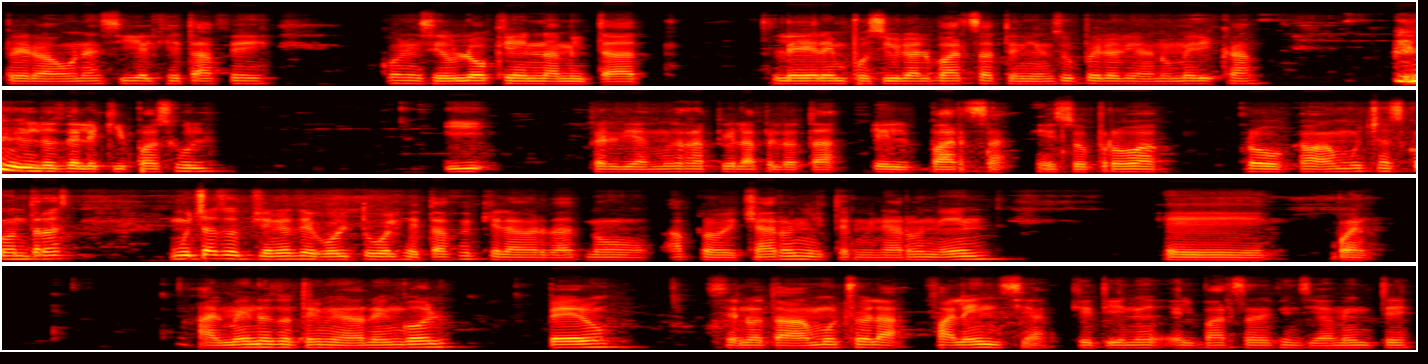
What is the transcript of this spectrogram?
pero aún así el Getafe con ese bloque en la mitad le era imposible al Barça, tenían superioridad numérica los del equipo azul y perdían muy rápido la pelota el Barça. Eso provocaba muchas contras, muchas opciones de gol tuvo el Getafe que la verdad no aprovecharon y terminaron en, eh, bueno, al menos no terminaron en gol, pero se notaba mucho la falencia que tiene el Barça defensivamente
